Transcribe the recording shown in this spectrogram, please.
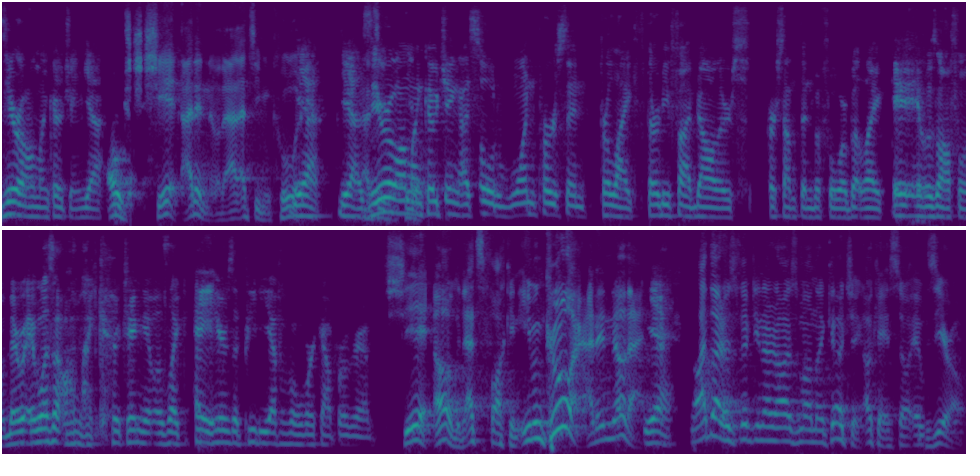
Zero online coaching. Yeah. Oh shit. I didn't know that. That's even cooler. Yeah. Yeah. That's zero online coaching. I sold one person for like $35 or something before, but like it, it, was awful. There, it wasn't online coaching. It was like, hey, here's a PDF of a workout program. Shit. Oh, that's fucking even cooler. I didn't know that. Yeah. Well, I thought it was $59 a month online coaching. Okay, so it was zero,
